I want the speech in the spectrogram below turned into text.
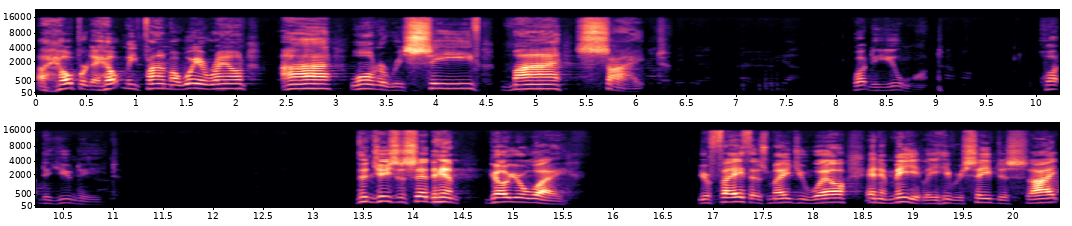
a helper to help me find my way around. I want to receive my sight. What do you want? What do you need? Then Jesus said to him, Go your way. Your faith has made you well. And immediately he received his sight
